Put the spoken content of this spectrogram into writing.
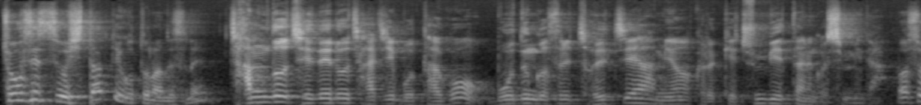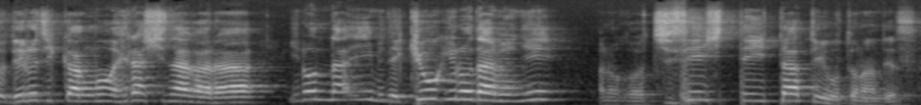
調節をしたということなんですね、 잠도 제대로 자지 못하고 모든 것을 절제하며 그렇게 준비했다는 것입니다. まあ、そう出る時間も減らしながらいろんな意味で競技のためにあのこう自制していたということなんです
